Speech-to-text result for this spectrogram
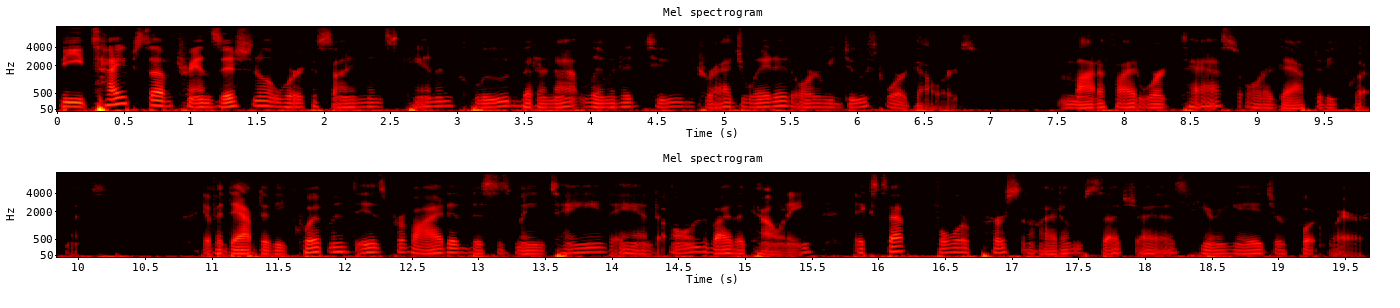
The types of transitional work assignments can include but are not limited to graduated or reduced work hours, modified work tasks, or adaptive equipment. If adaptive equipment is provided, this is maintained and owned by the county, except for personal items such as hearing aids or footwear.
